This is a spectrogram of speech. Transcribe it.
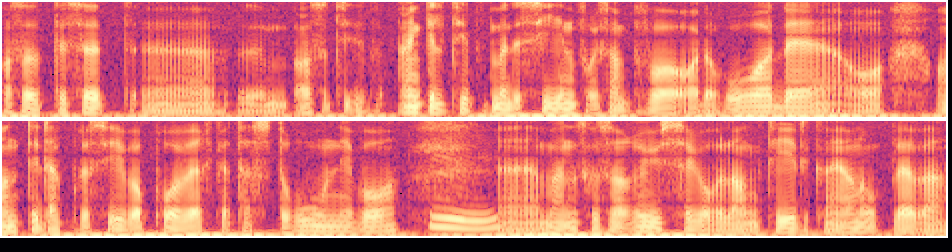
altså disse uh, altså ty, Enkelte typer medisin, f.eks. For, for ADHD og antidepressiva, påvirker testosteronnivå. Mm. Uh, mennesker som har rus seg over lang tid, kan gjerne oppleve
